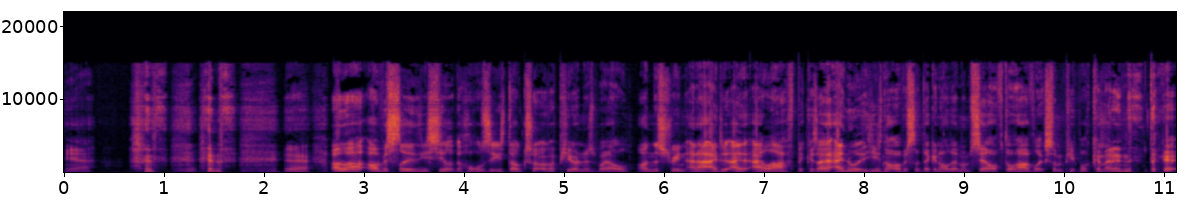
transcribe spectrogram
Yeah. yeah. Obviously you see like the holes that his dog sort of appearing as well on the screen, and I, I, I, laugh because I, I know that he's not obviously digging all them himself. They'll have like some people come in and dig out,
